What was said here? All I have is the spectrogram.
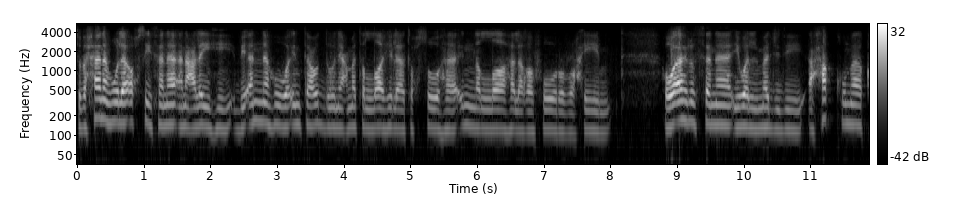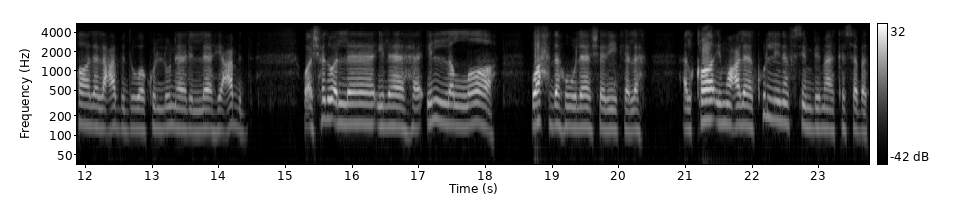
سبحانه لا أحصي ثناء عليه بأنه وإن تعدوا نعمة الله لا تحصوها إن الله لغفور رحيم. هو أهل الثناء والمجد أحق ما قال العبد وكلنا لله عبد. وأشهد أن لا إله إلا الله وحده لا شريك له القائم على كل نفس بما كسبت.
